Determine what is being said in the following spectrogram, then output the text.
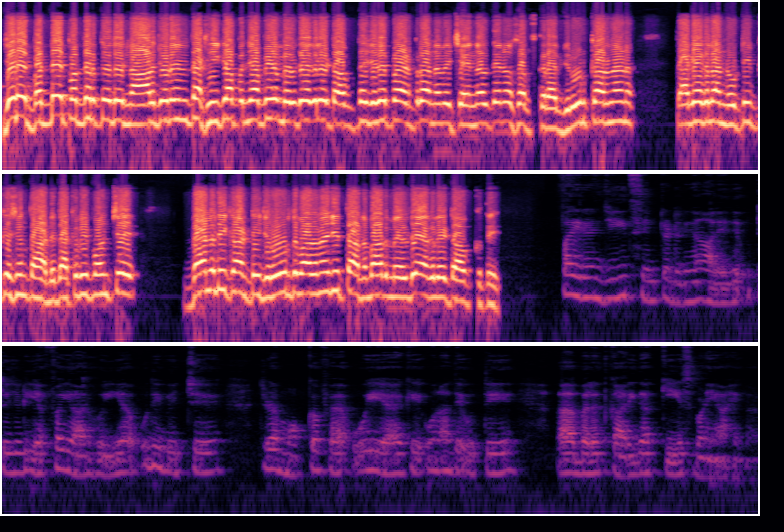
ਜਿਹੜੇ ਵੱਡੇ ਪੱਧਰ ਤੇ ਉਹਦੇ ਨਾਲ ਜੁੜੇ ਨੇ, ਤਾਂ ਠੀਕ ਆ ਪੰਜਾਬੀਓ ਮਿਲਦੇ ਅਗਲੇ ਟੌਪਿਕ ਤੇ, ਜਿਹੜੇ ਭੈਣ ਭਰਾ ਨਵੇਂ ਚੈਨਲ ਤੇ ਨੂੰ ਸਬਸਕ੍ਰਾਈਬ ਜਰੂਰ ਕਰ ਲੈਣ। ਤਾਂ ਕਿ ਅਗਲਾ ਨੋਟੀਫਿਕੇਸ਼ਨ ਤੁਹਾਡੇ ਤੱਕ ਵੀ ਪਹੁੰਚੇ। ਬੈਲ ਦੀ ਘੰਟੀ ਜਰੂਰ ਦਬਾ ਦੇਣਾ ਜੀ। ਧੰਨਵਾਦ। ਮਿਲਦੇ ਹਾਂ ਅਗਲੇ ਟੌਪਿਕ ਤੇ। ਭਾਈ ਰਣਜੀਤ ਸਿੰਘ ਢੱਡਰੀਆਂ ਵਾਲੇ ਦੇ ਉੱਤੇ ਜਿਹੜੀ ਐਫ ਆਈ ਆਰ ਹੋਈ ਹੈ ਉਹਦੇ ਵਿੱਚ ਜਿਹੜਾ ਮੌਕਫ ਹੈ ਉਹ ਇਹ ਹੈ ਕਿ ਉਹਨਾਂ ਦੇ ਉੱਤੇ ਅ, ਬਲਾਤਕਾਰੀ ਦਾ ਕੇਸ ਬਣਿਆ ਹੈਗਾ ਹੈ।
